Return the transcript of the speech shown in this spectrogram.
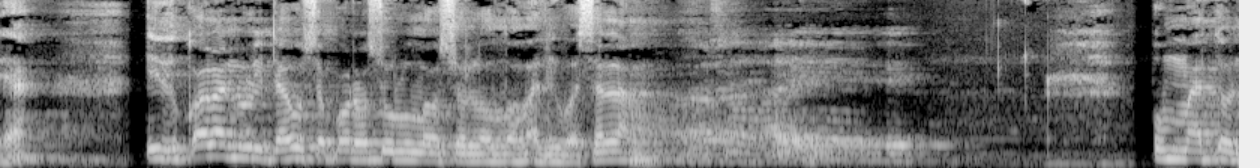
ya. Itu kala nuli dawu sapa Rasulullah sallallahu alaihi wasallam. Ummatun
